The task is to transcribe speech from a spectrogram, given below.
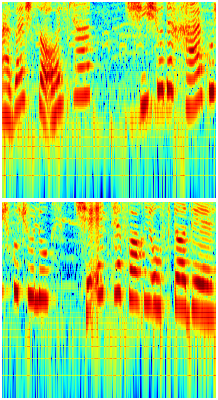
ازش سوال کرد چی شده خرگوش کوچولو؟ چه اتفاقی افتاده؟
